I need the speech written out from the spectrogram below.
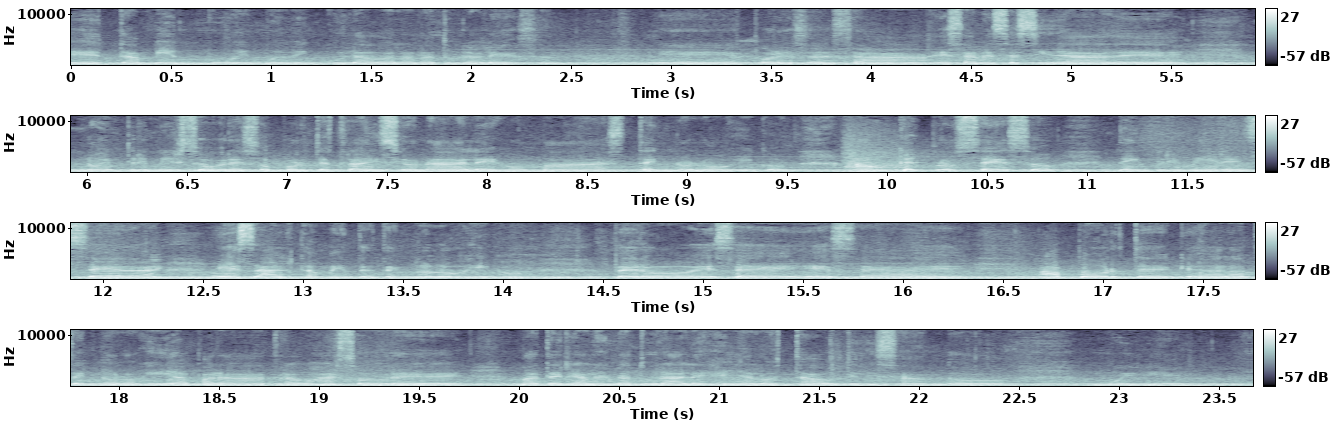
eh, también muy, muy vinculado a la naturaleza. Eh, por eso esa, esa necesidad de no imprimir sobre soportes tradicionales o más tecnológicos, aunque el proceso de imprimir en seda es altamente tecnológico, pero ese, ese eh, aporte que da la tecnología para trabajar sobre materiales naturales, ella lo está utilizando muy bien.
